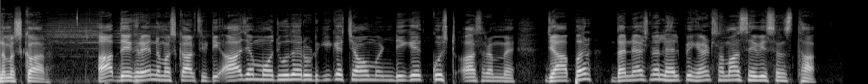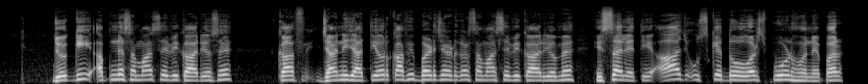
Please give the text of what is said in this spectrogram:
नमस्कार। आप देख रहे हैं नमस्कार सिटी। आज हम मौजूद है रुड़की के चाव मंडी के कुष्ठ आश्रम में जहाँ पर द नेशनल हेल्पिंग हैंड समाज सेवी संस्था जो कि अपने समाज सेवी कार्यों से काफ़ी जानी जाती है और काफ़ी बढ़ चढ़कर समाज सेवी कार्यों में हिस्सा लेती है। आज उसके दो वर्ष पूर्ण होने पर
